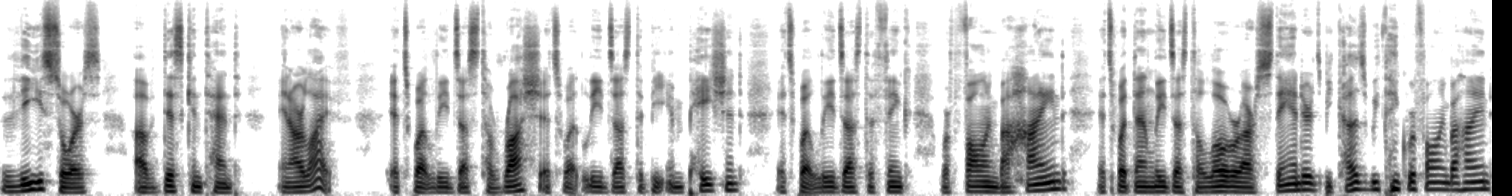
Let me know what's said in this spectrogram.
the source of discontent in our life. It's what leads us to rush. It's what leads us to be impatient. It's what leads us to think we're falling behind. It's what then leads us to lower our standards because we think we're falling behind.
